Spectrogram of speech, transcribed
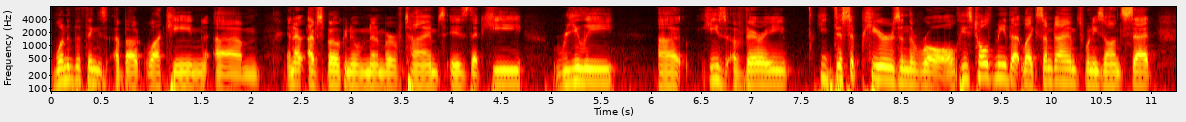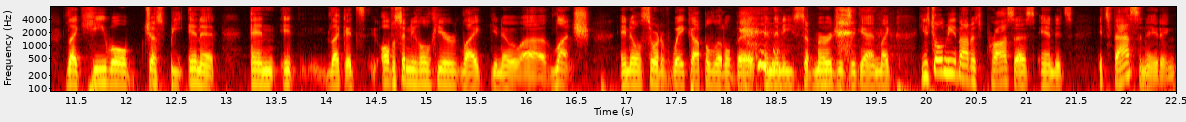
One of the things about Joaquin, um, and I, I've spoken to him a number of times, is that he really uh, he's a very he disappears in the role. He's told me that like sometimes when he's on set, like he will just be in it, and it like it's all of a sudden he'll hear like you know uh, lunch, and he'll sort of wake up a little bit, and then he submerges again. Like he's told me about his process, and it's it's fascinating.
